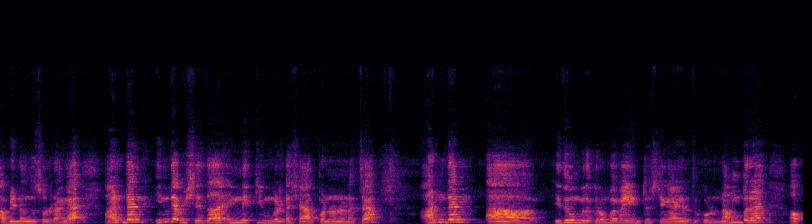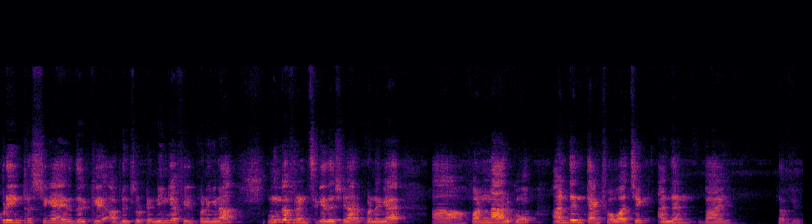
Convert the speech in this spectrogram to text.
அப்படின்னு வந்து சொல்றாங்க. அண்ட் தென் இந்த விஷயத்த இன்னைக்கு உங்கள்கிட்ட ஷேர் பண்ணணும்னு நினைச்சேன். அண்ட் தென் இது உங்களுக்கு ரொம்பவே இன்ட்ரெஸ்டிங்காக இருந்துக்கும் நம்புறேன். அப்படி இன்ட்ரெஸ்டிங்காக இருந்திருக்கு அப்படின்னு சொல்லிட்டு நீங்கள் ஃபீல் பண்ணீங்கன்னா உங்கள் ஃப்ரெண்ட்ஸுக்கு இதை ஷேர் பண்ணுங்கள் ஃபன்னாக இருக்கும். அண்ட் தென் தேங்க்ஸ் ஃபார் வாட்சிங் and then bye love you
